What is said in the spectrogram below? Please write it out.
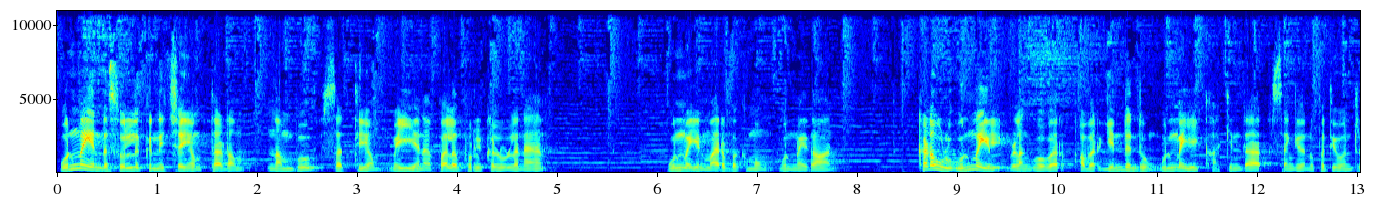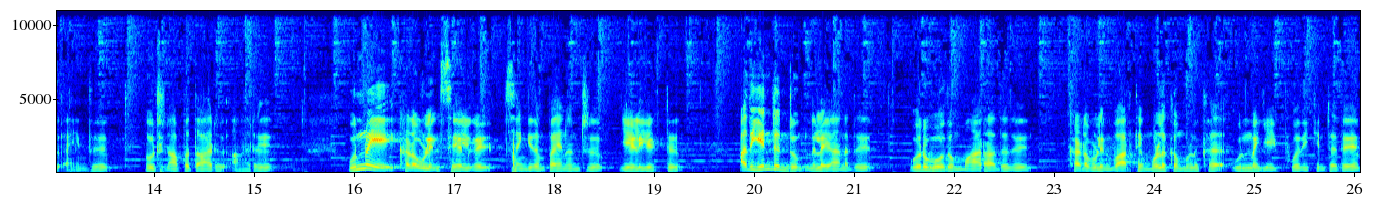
உண்மை என்ற சொல்லுக்கு நிச்சயம் தடம் நம்பு சத்தியம் மெய் என பல பொருட்கள் உள்ளன. உண்மையின் மறுபக்கமும் உண்மைதான். கடவுள் உண்மையில் விளங்குபவர். அவர் என்றென்றும் உண்மையை காக்கின்றார். சங்கீதம் முப்பத்தி ஒன்று ஐந்து நூற்றி நாற்பத்தி ஆறு ஆறு. உண்மையை கடவுளின் செயல்கள். சங்கீதம் பதினொன்று ஏழு எட்டு. அது என்றென்றும் நிலையானது. ஒருபோதும் மாறாதது. கடவுளின் வார்த்தை முழுக்க முழுக்க உண்மையை போதிக்கின்றது.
